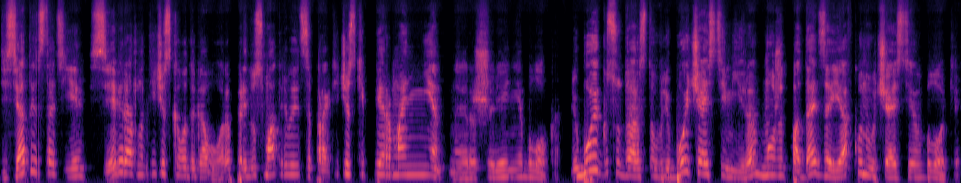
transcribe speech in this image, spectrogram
10 статье Североатлантического договора предусматривается практически перманентное расширение блока. Любое государство в любой части мира может подать заявку на участие в блоке.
